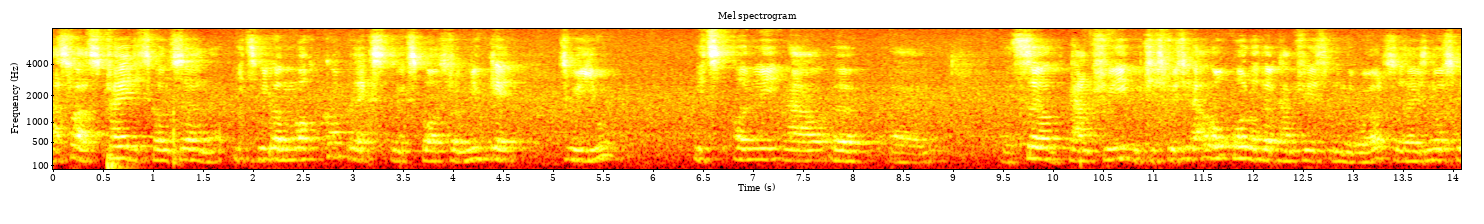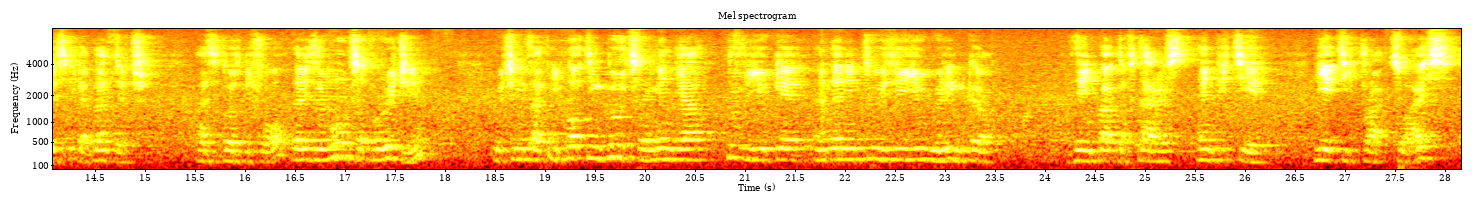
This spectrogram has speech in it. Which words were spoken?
as far as trade is concerned, it's become more complex to export from UK to EU. It's only now a third country, which is preceding all, all other countries in the world, so there is no specific advantage as it was before. There is a rules of origin, which means that importing goods from India to the UK and then into the EU will incur the impact of tariffs and VTA, VAT twice.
